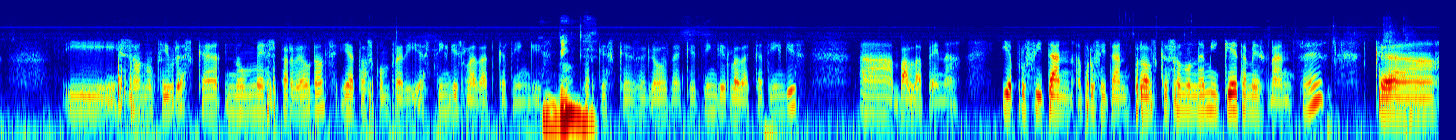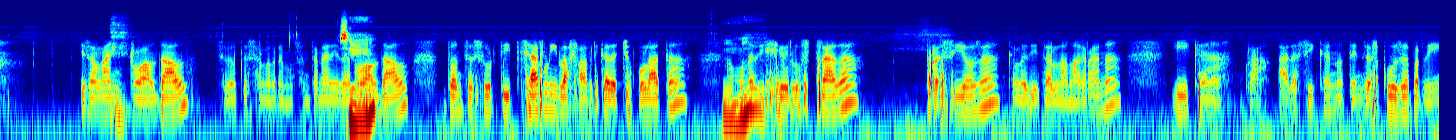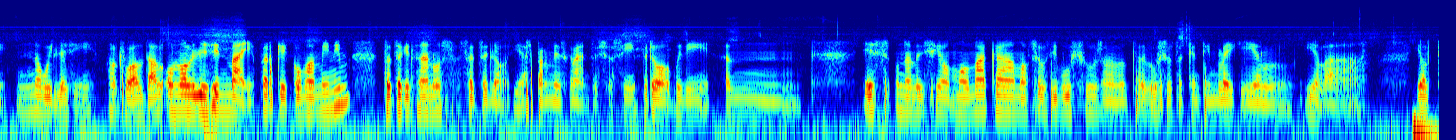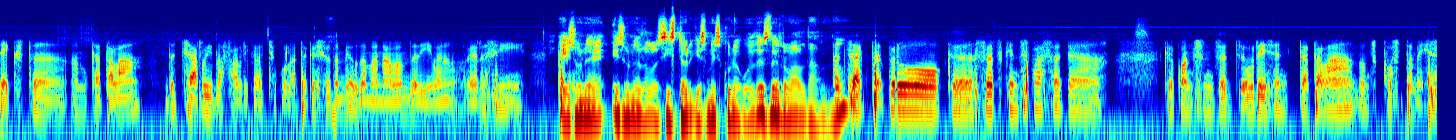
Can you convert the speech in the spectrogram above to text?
i són uns llibres que només per veure'ls ja te'ls compraries, tinguis l'edat que tinguis, no? Perquè és que és allò de que tinguis l'edat que tinguis, uh, val la pena. I aprofitant, aprofitant, però els que són una miqueta més grans, eh? que és l'any Roald Dahl, sabeu que celebrem el centenari de Sí. Roald Dahl, doncs ha sortit Charlie la fàbrica de xocolata, amb una edició il·lustrada, preciosa, que l'ha editat la Magrana, i que, clar, ara sí que no tens excusa per dir no vull llegir el Roald Dahl, o no l'he llegit mai, perquè com a mínim tots aquests nanos, saps allò, ja és per més grans, això sí, però vull dir, en... és una edició molt maca amb els seus dibuixos, els dibuixos de Quentin Blake i el, i la, i el text eh, en català de Charlie i la fàbrica de xocolata, que això també ho demanàvem de dir, bueno, a veure si... és una, és una de les històries més conegudes de Roald Dahl, no? Exacte, però que saps què ens passa? Que, que quan se'ns exaureix en català, doncs costa més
